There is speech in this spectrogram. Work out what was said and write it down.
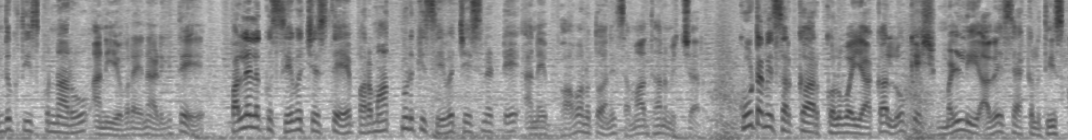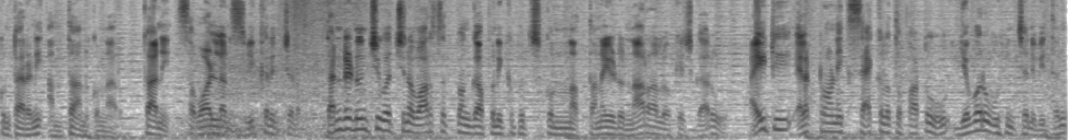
ఎందుకు తీసుకున్నారు అని ఎవరైనా అడిగితే పల్లెలకు సేవ చేస్తే పరమాత్ముడికి సేవ చేసినట్టే అనే భావనతో అని సమాధానమిచ్చారు. కూటమి సర్కార్ కొలువయ్యాక లోకేష్ మళ్ళీ అవే శాఖలు తీసుకుంటారని అంతా అనుకున్నారు. కానీ సవాళ్ళను స్వీకరించడం తండ్రి నుంచి వచ్చిన వారసత్వంగా పునికిపుచ్చుకున్న తనయుడు నారా లోకేష్ గారు ఐటీ ఎలక్ట్రానిక్ శాఖలతో పాటు ఎవరు ఊహించని విధంగా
